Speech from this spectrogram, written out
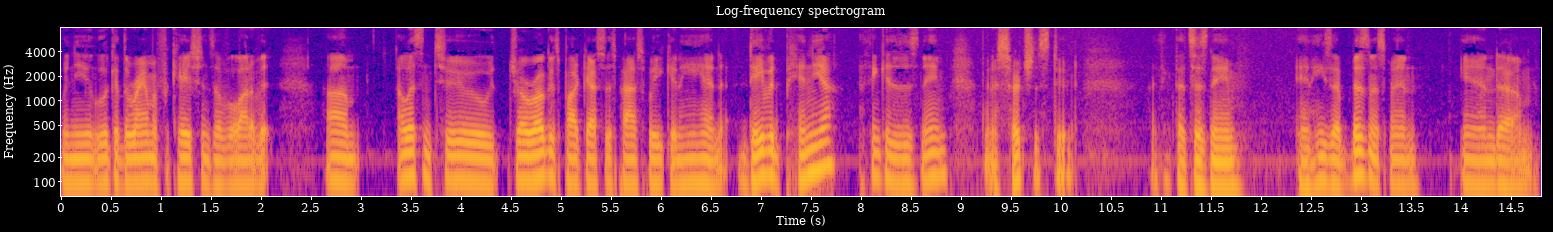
when you look at the ramifications of a lot of it. Um, I listened to Joe Rogan's podcast this past week, and he had David Pena, I think is his name. I'm going to search this dude. I think that's his name, and he's a businessman, and um,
